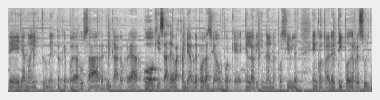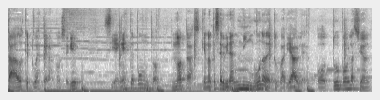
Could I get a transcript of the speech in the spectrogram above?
de ella no hay instrumentos que puedas usar, replicar o crear. O quizás debas cambiar de población porque en la original no es posible encontrar el tipo de resultados que tú esperas conseguir. Si en este punto notas que no te servirán ninguna de tus variables o tu población,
